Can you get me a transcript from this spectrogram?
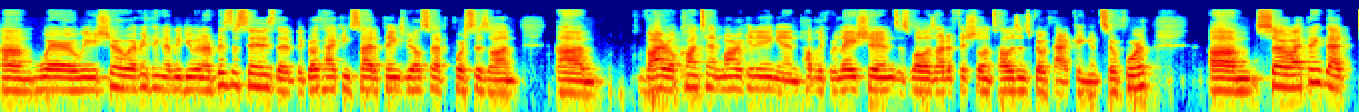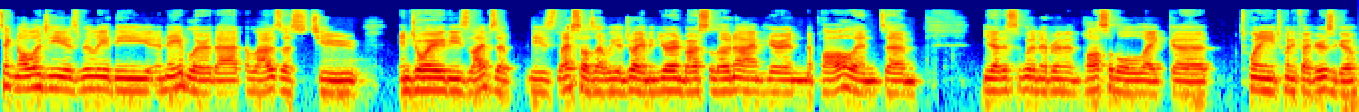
um, where we show everything that we do in our businesses, the, the growth hacking side of things. We also have courses on um, viral content marketing and public relations, as well as artificial intelligence growth hacking and so forth. Um, so I think that technology is really the enabler that allows us to enjoy these lives that these lifestyles that we enjoy. I mean, you're in Barcelona, I'm here in Nepal, and um, you know, this would have never been possible like uh, 20, 25 years ago.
